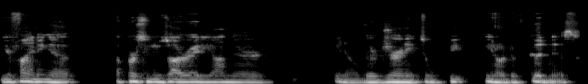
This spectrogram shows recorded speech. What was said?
you're finding a, a person who's already on their, you know, their journey to be, you know, to goodness.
